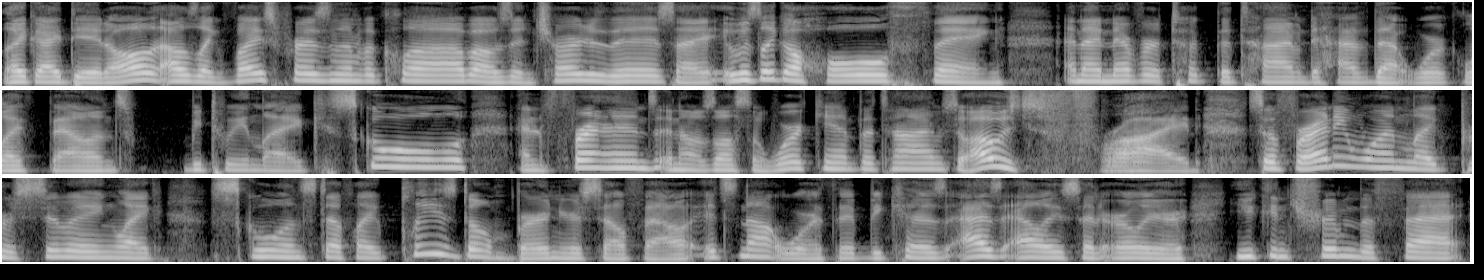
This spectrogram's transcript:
Like I did all I was like vice president of a club. I was in charge of this. I it was like a whole thing and I never took the time to have that work life balance between like school and friends and I was also working at the time. So I was just fried. So for anyone like pursuing like school and stuff like please don't burn yourself out. It's not worth it because as Ali said earlier, you can trim the fat,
